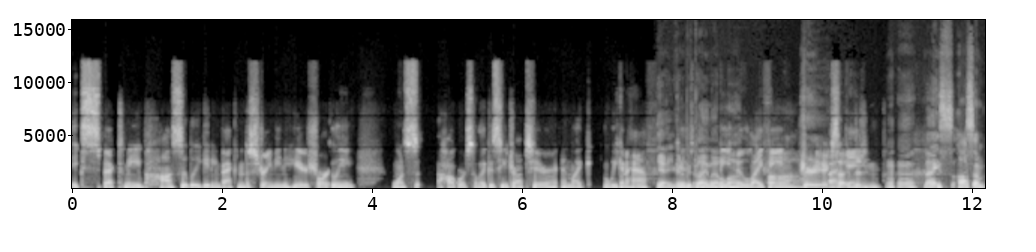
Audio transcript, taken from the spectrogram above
expect me possibly getting back into streaming here shortly, once Hogwarts Legacy drops here in like a week and a half. Yeah, you're gonna be playing that a be lot. No lifing. Oh, very that excited. game. nice. Awesome.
